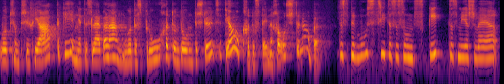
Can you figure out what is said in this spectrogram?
die zum Psychiater gehen, das Leben lang, die das brauchen und unterstützen, die hocken auf diesen Kosten oben. Das Bewusstsein, dass es uns gibt, dass wir schwer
